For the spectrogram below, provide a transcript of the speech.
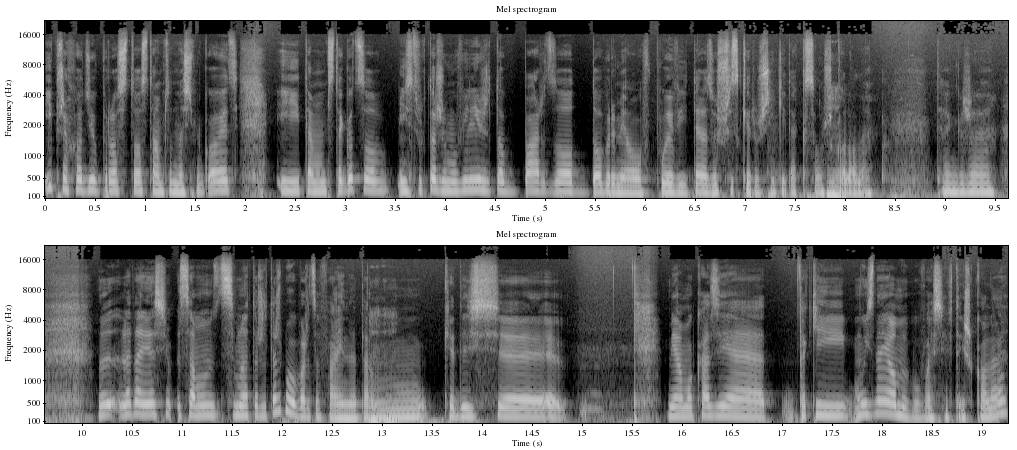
i przechodził prosto stamtąd na śmigłowiec. I tam z tego, co instruktorzy mówili, że to bardzo dobry miało wpływ i teraz już wszystkie roczniki tak są Hmm. szkolone. Także no, latanie na samym symulatorze też było bardzo fajne. Tam Mhm. kiedyś e, miałam okazję, taki mój znajomy był właśnie w tej szkole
